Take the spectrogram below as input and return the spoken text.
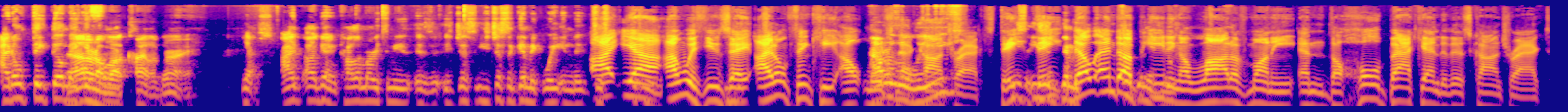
I don't think they'll make. I don't know far. about Kyler Murray. Yes, I again, Kyler Murray to me is, is just he's just a gimmick waiting to. Just, I yeah, I'm with you, Zay. I don't think he outlives Out of the that league? contract. They He's- he's they gimmick. they'll end up eating a lot of money and the whole back end of this contract.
